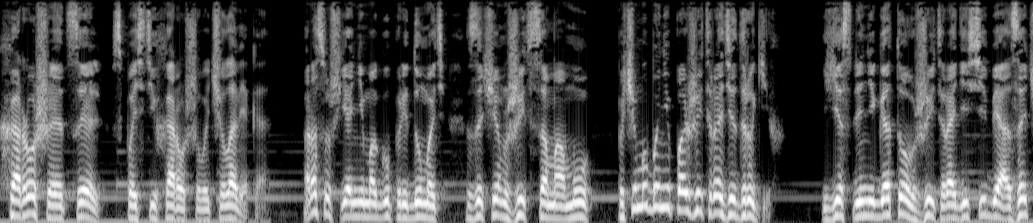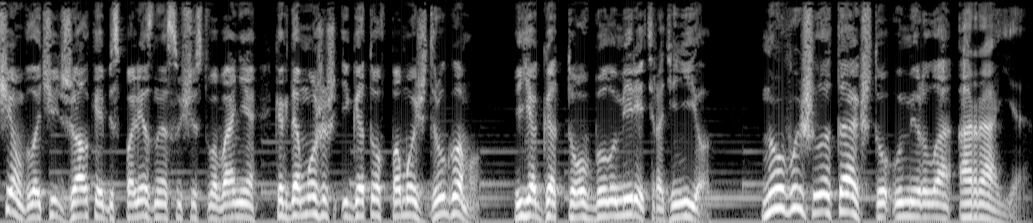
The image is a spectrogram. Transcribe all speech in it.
хорошая цель – спасти хорошего человека. Раз уж я не могу придумать, зачем жить самому, Почему бы не пожить ради других? Если не готов жить ради себя, зачем влачить жалкое бесполезное существование, когда можешь и готов помочь другому? Я готов был умереть ради нее. Но вышло так, что умерла Арая.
